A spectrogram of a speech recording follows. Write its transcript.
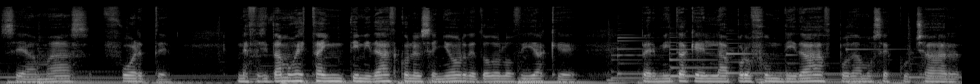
sea más fuerte. Necesitamos esta intimidad con el Señor de todos los días que permita que en la profundidad podamos escuchar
